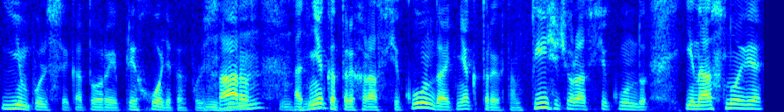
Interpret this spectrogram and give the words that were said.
импульсы, которые приходят от пульсаров, от некоторых раз в секунду, от некоторых там тысячу раз в секунду. И на основе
